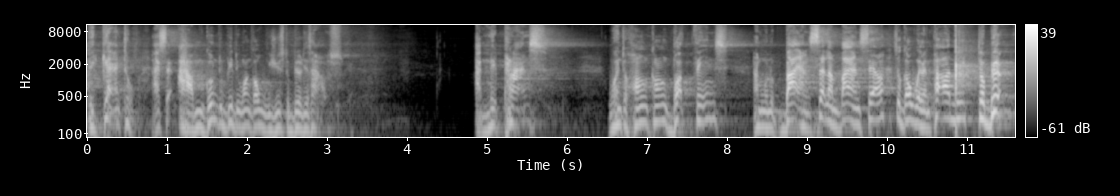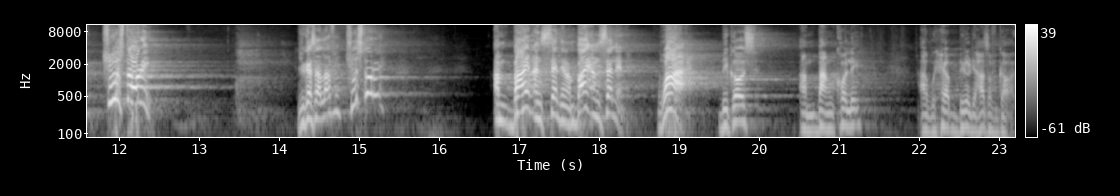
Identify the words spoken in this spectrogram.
began to, I said, I'm going to be the one God will use to build this house. I made plans, went to Hong Kong, bought things. I'm going to buy and sell and buy and sell so God will empower me to build. True story. You guys are laughing? True story. I'm buying and selling. I'm buying and selling. Why? Because I'm Bankole. I will help build the house of God.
